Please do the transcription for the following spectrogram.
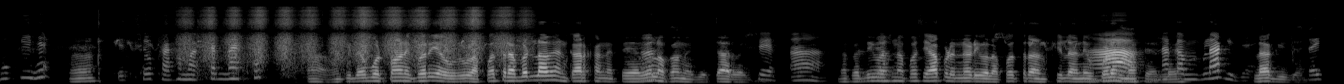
મૂકી છે હા. એક ચોખા હમા કર નાખો. હા હું કીધું બોટ પાણી ભરી આવું ઓલા પતરા બદલાવે ને કારખાને તે વેલો કામે ગયો ચાર વાગે. છે હા. નકર દિવસના પછી આપણે નડી ઓલા પતરા ને ખીલા ને એવું પડે નાખે લાગી જાય. લાગી જાય.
